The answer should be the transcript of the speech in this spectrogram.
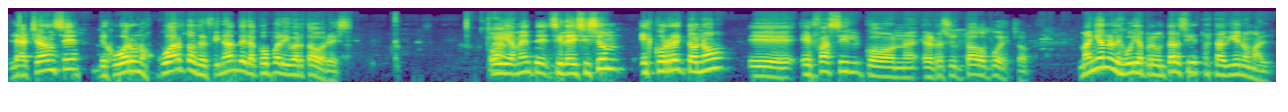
la chance de jugar unos cuartos de final de la Copa Libertadores. Obviamente, si la decisión es correcta o no, eh, es fácil con el resultado opuesto. Mañana les voy a preguntar si esto está bien o mal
